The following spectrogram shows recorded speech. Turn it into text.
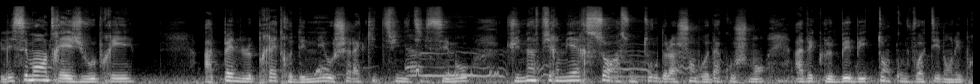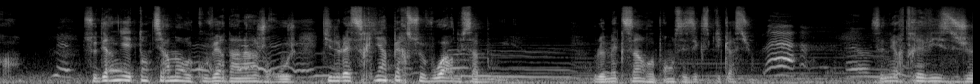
Laissez-moi entrer, je vous prie. À peine le prêtre des néo-chalakites finit-il ces mots qu'une infirmière sort à son tour de la chambre d'accouchement avec le bébé tant convoité dans les bras. Ce dernier est entièrement recouvert d'un linge rouge qui ne laisse rien percevoir de sa bouille. Le médecin reprend ses explications. Seigneur Trévis, je.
